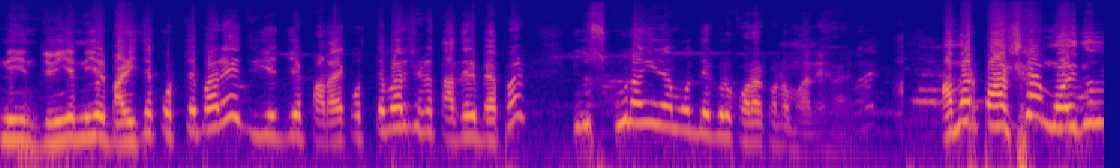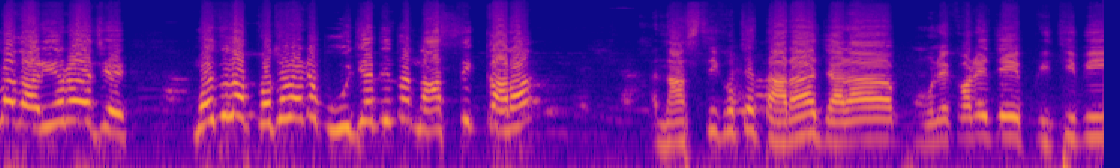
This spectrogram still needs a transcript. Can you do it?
নিজ- নিজের নিজের বাড়িতে করতে পারে, নিজের যে পাড়ায় করতে পারে, সেটা তাদের ব্যাপার, কিন্তু স্কুল আঙ্গিনার মধ্যে এগুলো করার কোনো মানে হয় না। আমার পাশে মইদুলদা দাঁড়িয়ে রয়েছে। মইদুল্লাহ প্রথমে একটা বুঝিয়ে দিন তো, নাস্তিক কারা? নাস্তিক হচ্ছে তারা যারা মনে করে যে পৃথিবী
